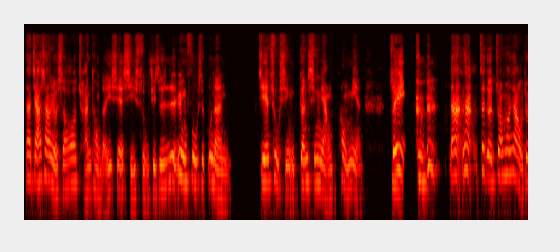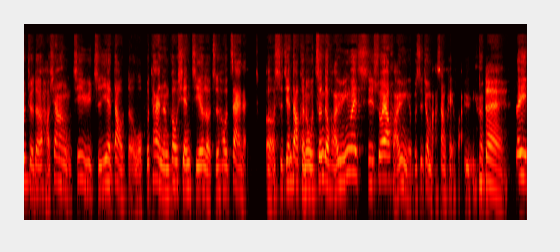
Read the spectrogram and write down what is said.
那加上有时候传统的一些习俗，其实是孕妇是不能接触新跟新娘碰面，所以、嗯、那那这个状况下，我就觉得好像基于职业道德，我不太能够先接了之后再来。呃，时间到，可能我真的怀孕，因为其实说要怀孕也不是就马上可以怀孕。对，所以，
